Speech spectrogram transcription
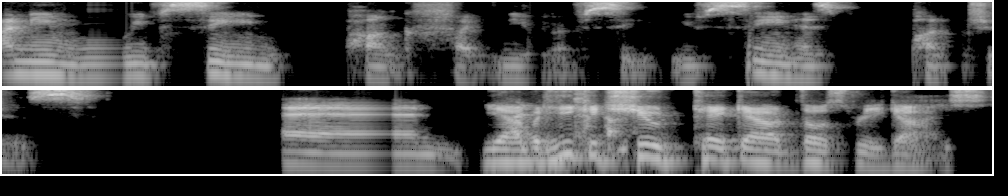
I mean we've seen Punk fight in UFC. We've seen his punches. And Yeah, I- but he could shoot, take out those three guys.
